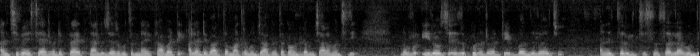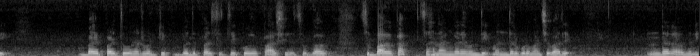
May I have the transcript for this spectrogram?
అణిచివేసేటువంటి ప్రయత్నాలు జరుగుతున్నాయి కాబట్టి అలాంటి వారితో మాత్రం నువ్వు జాగ్రత్తగా ఉండడం చాలా మంచిది. నువ్వు ఈరోజు ఎదుర్కొన్నటువంటి ఇబ్బంది రోజు అని తొలగించేసిన సల్లాగుంది భయపడుతూ ఉన్నటువంటి ఇబ్బంది పరిస్థితి కాశీ సుబ్బా సుబ్బాగక సహనంగానే ఉంది. అందరూ కూడా మంచివారే. ఉండరాగని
